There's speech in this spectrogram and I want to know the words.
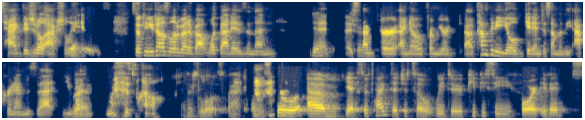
Tag Digital actually yeah. is. So can you tell us a little bit about what that is and then yeah, sure. I'm sure I know from your uh, company you'll get into some of the acronyms that you guys yeah. with as well. There's lots of acronyms. so um, yeah, so Tag Digital, we do PPC for events,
